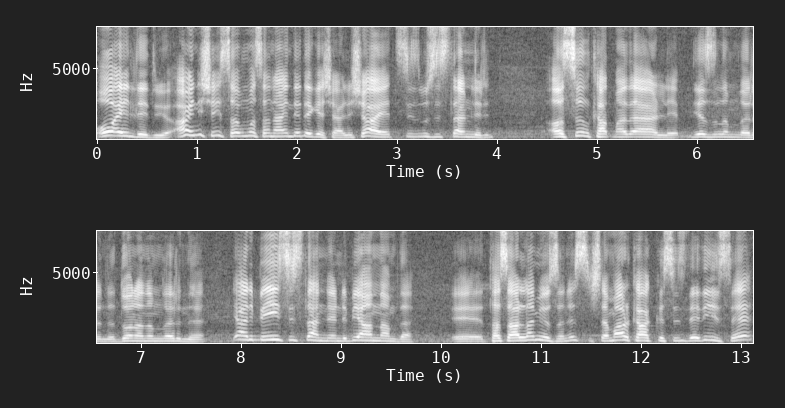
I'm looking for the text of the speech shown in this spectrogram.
o elde ediyor. Aynı şey savunma sanayinde de geçerli. Şayet siz bu sistemlerin asıl katma değerli yazılımlarını, donanımlarını yani beyin sistemlerini bir anlamda e, tasarlamıyorsanız işte marka hakkı sizde değilse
